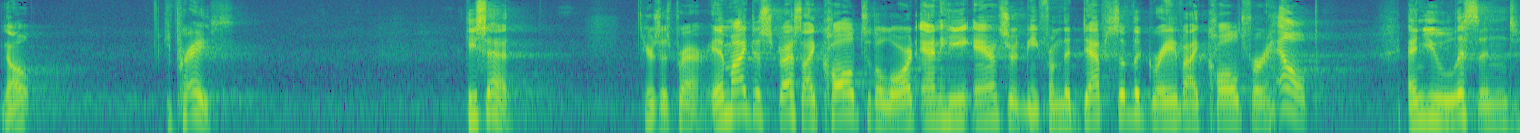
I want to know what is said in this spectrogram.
No. He prays. He said, Here's his prayer. In my distress, I called to the Lord, and he answered me. From the depths of the grave, I called for help, and you listened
